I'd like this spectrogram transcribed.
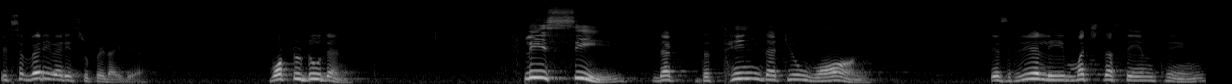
It's a very, very stupid idea. What to do then? Please see that the thing that you want is really much the same thing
